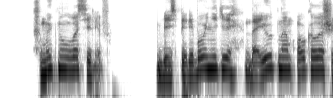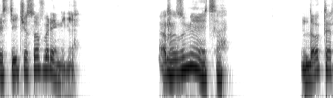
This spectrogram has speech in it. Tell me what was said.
— хмыкнул Васильев. Бесперебойники дают нам около шести часов времени. Разумеется. Доктор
